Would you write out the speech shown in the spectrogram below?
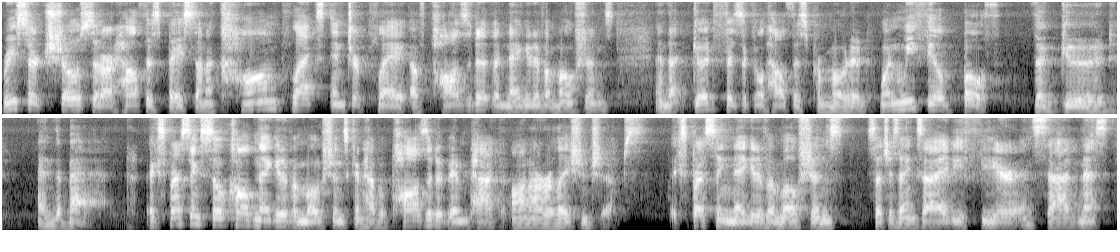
Research shows that our health is based on a complex interplay of positive and negative emotions, and that good physical health is promoted when we feel both the good and the bad. Expressing so called negative emotions can have a positive impact on our relationships. Expressing negative emotions, such as anxiety, fear, and sadness,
